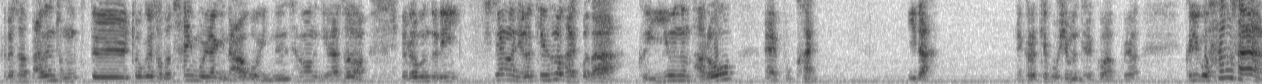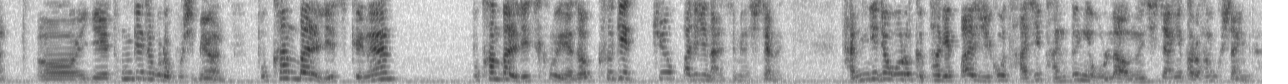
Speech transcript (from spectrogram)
그래서 다른 종목들 쪽에서도 차익 물량이 나오고 있는 상황이라서 여러분들이 시장은 이렇게 흘러갈 거다. 그 이유는 바로 예, 북한이다. 네, 그렇게 보시면 될 것 같고요. 그리고 항상 어, 이게 통계적으로 보시면 북한발 리스크는 북한발 리스크로 인해서 크게 쭉 빠지진 않습니다. 시장은 단기적으로 급하게 빠지고 다시 반등이 올라오는 시장이 바로 한국 시장입니다.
